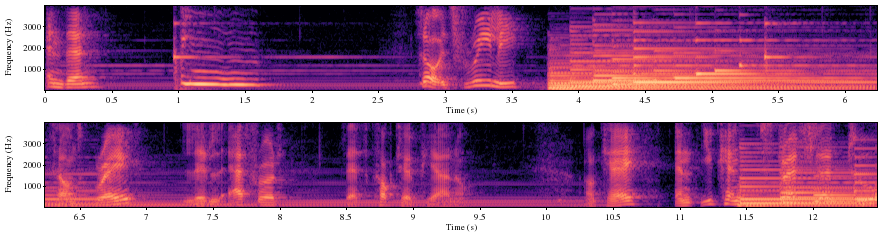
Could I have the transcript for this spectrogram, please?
And then, bing! So it's really, sounds great, little effort, that's cocktail piano. Okay, and you can stretch that too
